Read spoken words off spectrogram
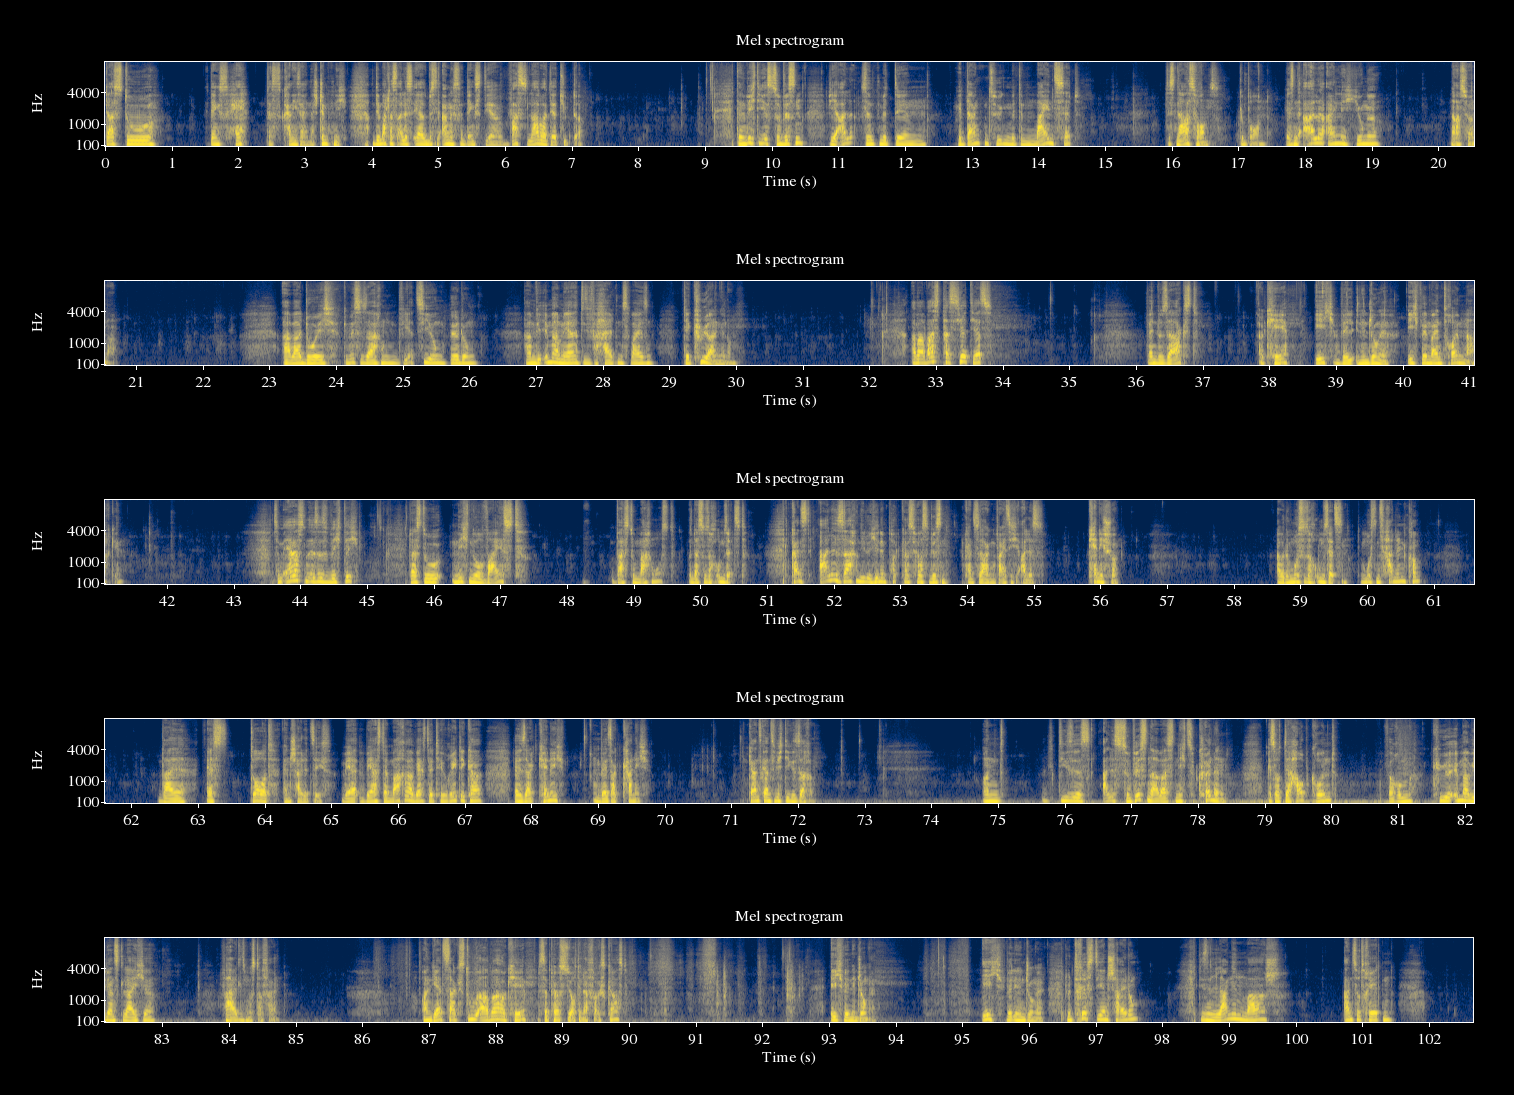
dass du denkst, hä, das kann nicht sein, das stimmt nicht. Und dir macht das alles eher ein bisschen Angst und denkst dir, was labert der Typ da? Denn wichtig ist zu wissen, wir alle sind mit den Gedankenzügen, mit dem Mindset des Nashorns geboren. Wir sind alle eigentlich junge Nashörner. Aber durch gewisse Sachen wie Erziehung, Bildung haben wir immer mehr diese Verhaltensweisen der Kühe angenommen. Aber was passiert jetzt, wenn du sagst, okay, ich will in den Dschungel, ich will meinen Träumen nachgehen? Zum Ersten ist es wichtig, dass du nicht nur weißt, was du machen musst, und dass du es auch umsetzt. Du kannst alle Sachen, die du hier in dem Podcast hörst, wissen. Du kannst sagen, weiß ich alles. Kenne ich schon. Aber du musst es auch umsetzen. Du musst ins Handeln kommen, weil es dort entscheidet sich. Wer, wer ist der Macher, wer ist der Theoretiker, wer sagt, kenne ich und wer sagt, kann ich. Ganz, ganz wichtige Sache. Und dieses alles zu wissen, aber es nicht zu können, ist auch der Hauptgrund, warum Kühe immer wieder ins gleiche Verhaltensmuster fallen. Und jetzt sagst du aber, okay, deshalb hörst du auch den Erfolgscast. Ich will in den Dschungel. Ich will in den Dschungel. Du triffst die Entscheidung, diesen langen Marsch anzutreten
